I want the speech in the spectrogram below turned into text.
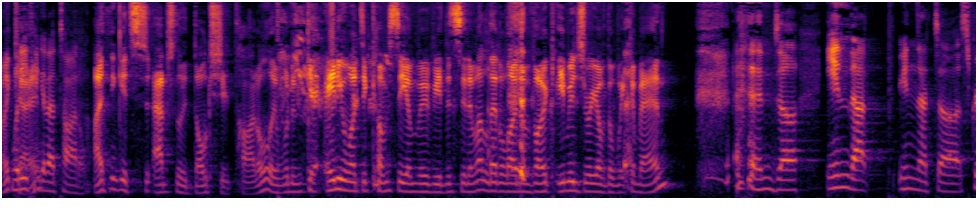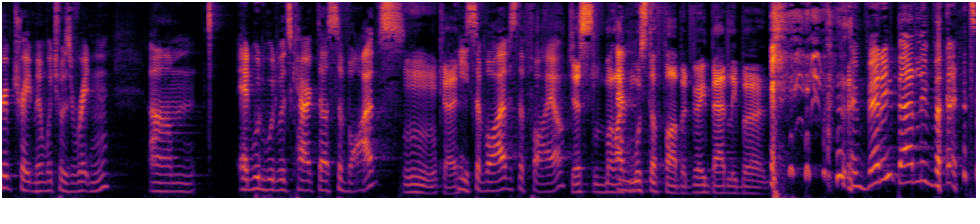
Okay. What do you think of that title? I think it's absolute dog shit title. It wouldn't get anyone to come see a movie in the cinema, let alone evoke imagery of the Wicker Man. and uh, in that in that uh, script treatment, which was written, um, Edward Woodward's character survives. Mm, okay. He survives the fire Just like And- Mustafa, but very badly burned. and very badly burnt.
